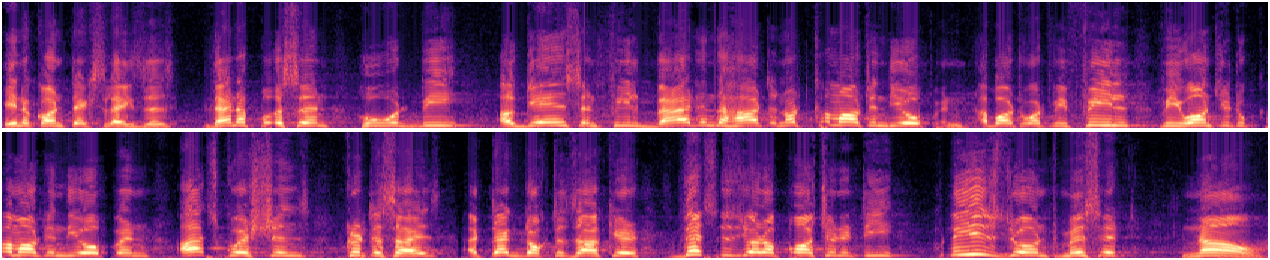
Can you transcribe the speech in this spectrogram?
in a context like this than a person who would be against and feel bad in the heart and not come out in the open about what we feel. We want you to come out in the open, ask questions, criticize, attack Dr. Zakir. This is your opportunity. Please don't miss it. Now,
